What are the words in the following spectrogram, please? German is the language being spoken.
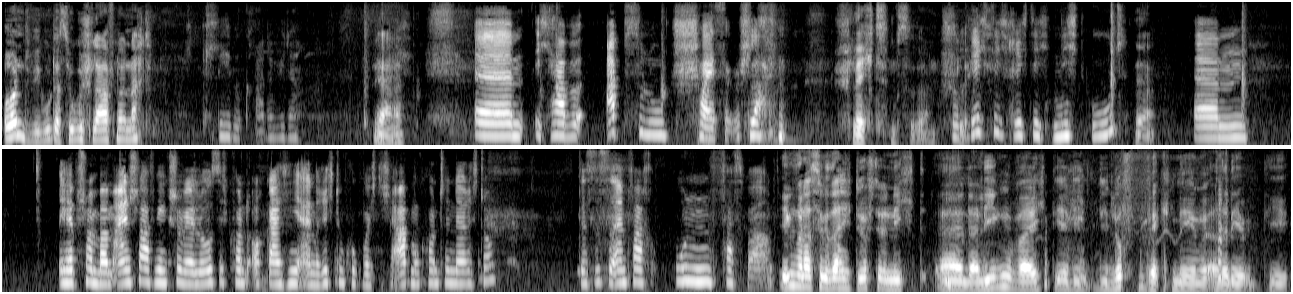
Und wie gut hast du geschlafen heute Nacht? Ich klebe gerade wieder. Ja, Ähm, ich habe absolut scheiße geschlafen. schlecht, musst du sagen. So Schlecht. richtig, richtig nicht gut. Ja. Ähm, ich habe schon beim Einschlafen ging schon wieder los. Ich konnte auch gar nicht in die eine Richtung gucken, weil ich nicht atmen konnte in der Richtung. Das ist einfach unfassbar. Irgendwann hast du gesagt, ich dürfte nicht äh, da liegen, weil ich dir die, die Luft wegnehme. Also die, die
